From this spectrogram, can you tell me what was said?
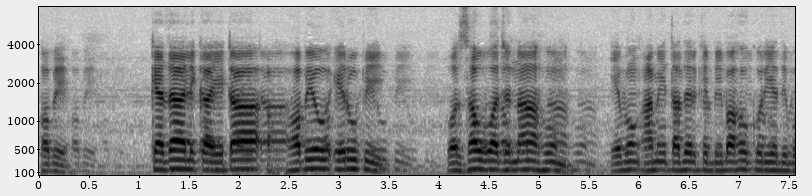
হবে। কেদালিকা, এটা হবেও এরূপই ওয়াজাওয়াজনাহুম, এবং আমি তাদেরকে বিবাহ করিয়ে দেব।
